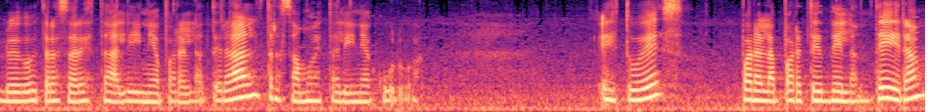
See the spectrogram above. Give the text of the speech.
Luego de trazar esta línea para el lateral, trazamos esta línea curva. Esto es para la parte delantera.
